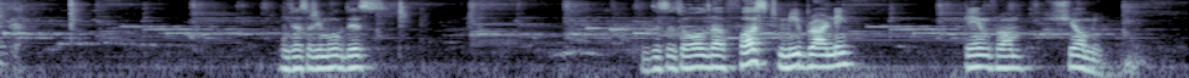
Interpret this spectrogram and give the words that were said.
And just remove this. This is all the first Mi branding came from Xiaomi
